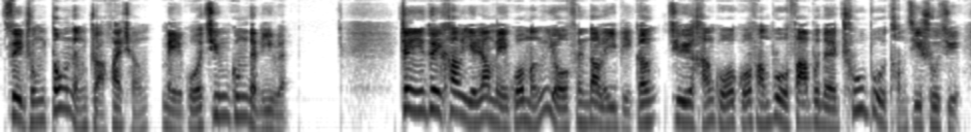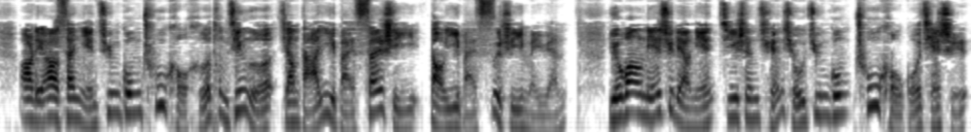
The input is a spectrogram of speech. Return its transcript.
最终都能转换成美国军工的利润。阵营对抗也让美国盟友分到了一笔羹。据韩国国防部发布的初步统计数据，二零二三年军工出口合同金额将达一百三十亿到一百四十亿美元，有望连续两年跻身全球军工出口国前十。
